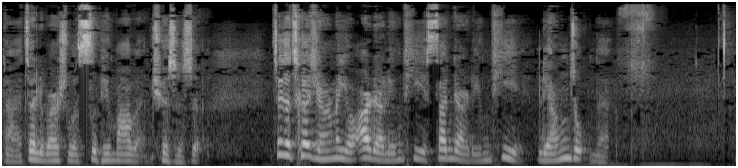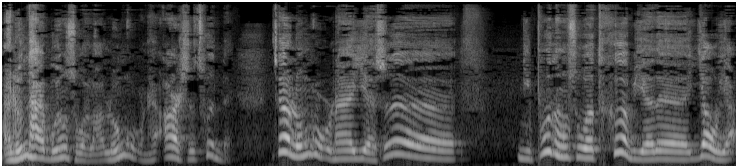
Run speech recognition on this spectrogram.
哎，这里边说四平八稳，确实是。这个车型呢有 2.0T、3.0T 两种的，哎，轮胎不用说了，轮毂呢二十寸的。这个轮毂呢，也是你不能说特别的耀眼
